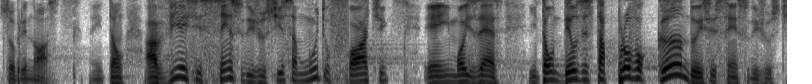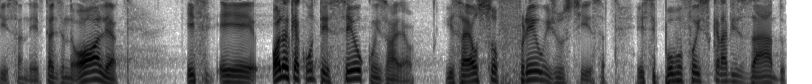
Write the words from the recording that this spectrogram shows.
sobre nós? Então havia esse senso de justiça muito forte em Moisés. Então Deus está provocando esse senso de justiça nele. Está dizendo: Olha, esse, eh, olha o que aconteceu com Israel. Israel sofreu injustiça. Esse povo foi escravizado.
